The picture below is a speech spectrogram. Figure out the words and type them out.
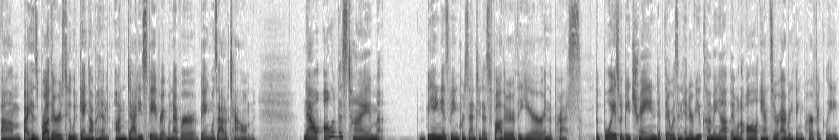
um, by his brothers who would gang up him on daddy's favorite whenever Bing was out of town. Now, all of this time, Bing is being presented as father of the year in the press. The boys would be trained if there was an interview coming up and would all answer everything perfectly.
